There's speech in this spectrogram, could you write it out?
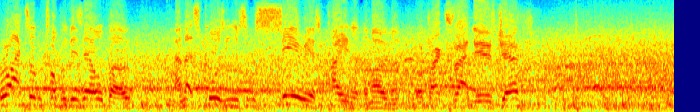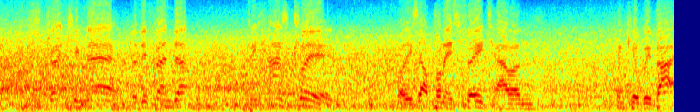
right on top of his elbow, and that's causing him some serious pain at the moment. Well, thanks for that news, Geoff. Stretching there, the defender. He has cleared. Well, he's up on his feet, Alan. I think he'll be back.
